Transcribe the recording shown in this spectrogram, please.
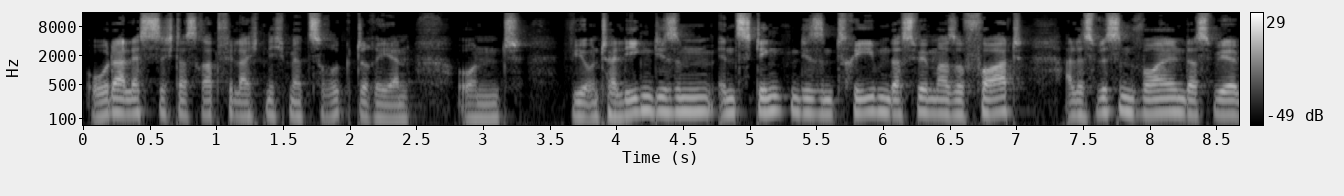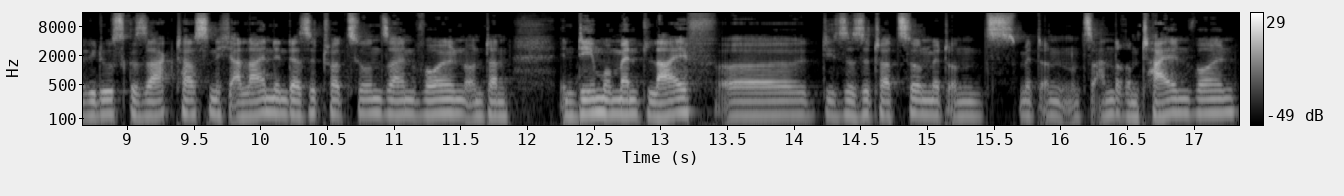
Oder lässt sich das Rad vielleicht nicht mehr zurückdrehen und wir unterliegen diesem Instinkten, diesen Trieben, dass wir mal sofort alles wissen wollen, dass wir, wie du es gesagt hast, nicht allein in der Situation sein wollen und dann in dem Moment live äh, diese Situation mit uns, mit uns anderen teilen wollen.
